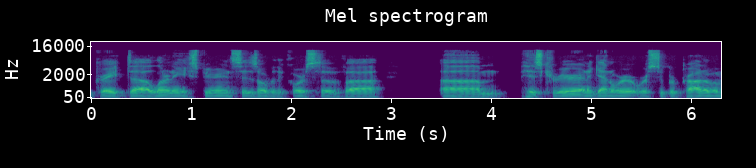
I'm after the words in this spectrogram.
great uh, learning experiences over the course of uh, um, his career. And again, we're we're super proud of him,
